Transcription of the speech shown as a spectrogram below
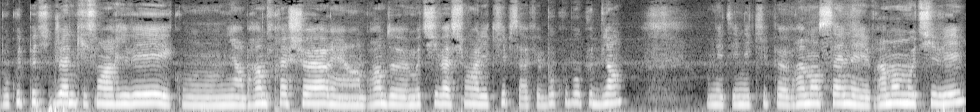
beaucoup de petites jeunes qui sont arrivées et qui ont mis un brin de fraîcheur et un brin de motivation à l'équipe. Ça a fait beaucoup, beaucoup de bien. On était une équipe vraiment saine et vraiment motivée.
